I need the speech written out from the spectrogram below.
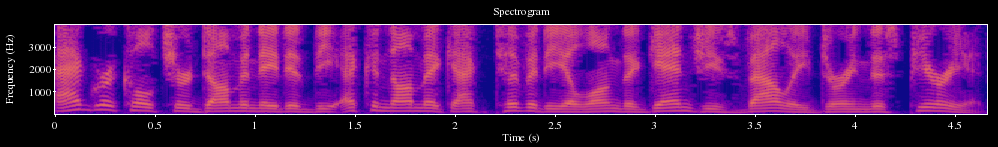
Agriculture dominated the economic activity along the Ganges Valley during this period.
